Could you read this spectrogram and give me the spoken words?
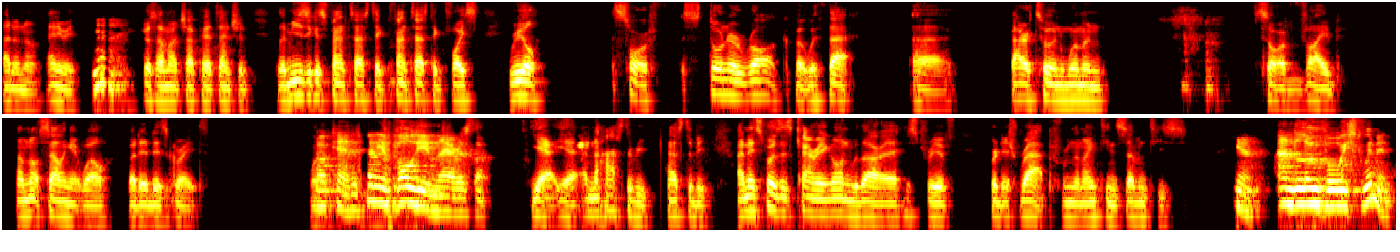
I don't know. Anyway, Yeah, just how much I pay attention. The music is fantastic, fantastic voice, real sort of stoner rock, but with that uh, baritone woman sort of vibe. I'm not selling it well, but it is great. Well, okay. There's plenty of volume there, is there? Yeah, yeah, and it has to be, has to be. And I suppose it's carrying on with our uh, history of British rap from the 1970s. Yeah, and low-voiced women,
